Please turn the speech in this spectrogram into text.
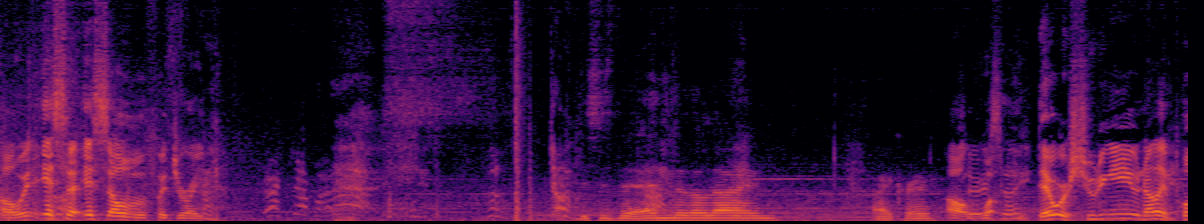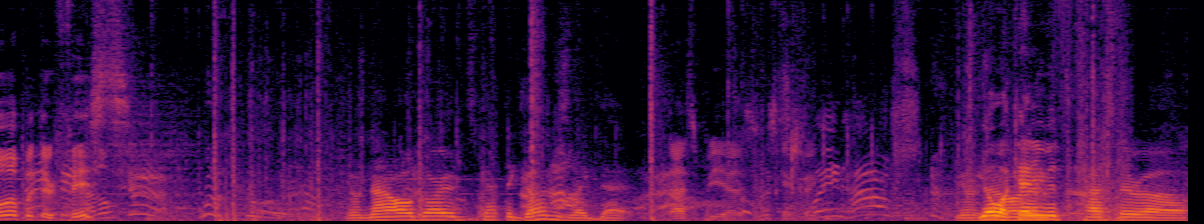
Oh, it, it's a, it's over for Drake. This is the end of the line. Alright, Craig. Oh, what? They were shooting at you, now they pull up with their fists? You know, not all guards got the guns like that. That's BS. This game's fake. You Yo, I can't even- pass their uh,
